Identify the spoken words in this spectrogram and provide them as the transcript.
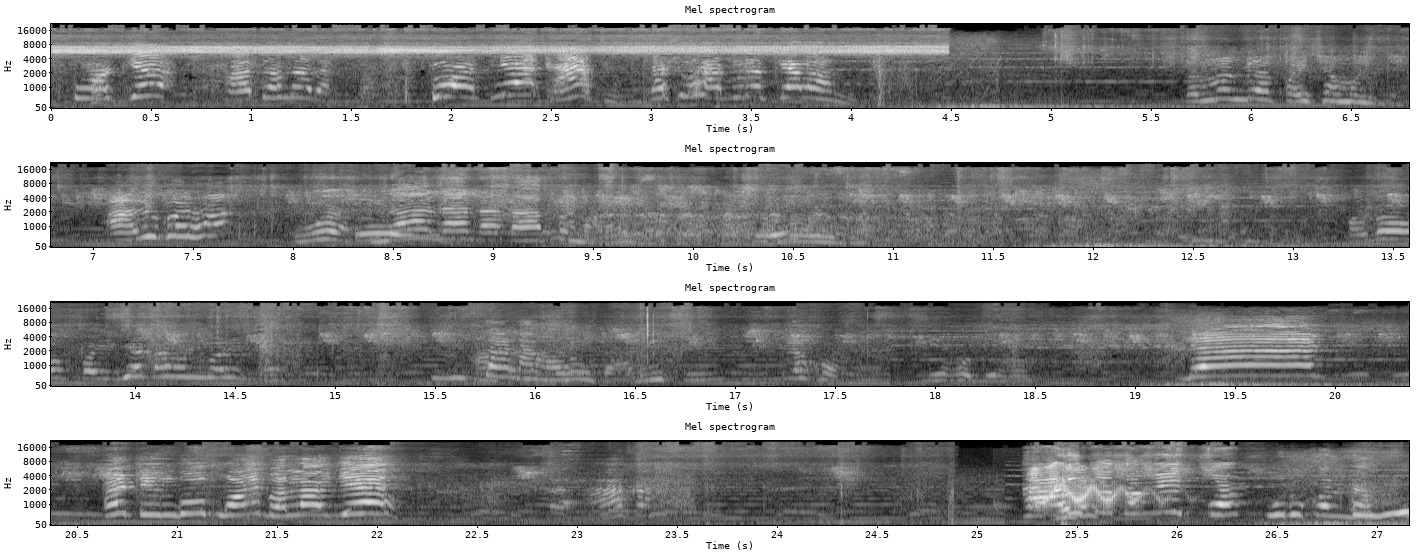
ટોટિયા તમને પૈસા મળી કોઈ હા? ના ના ના ના તો મારે. પૈસા તમને મળી જાય. ચિંતા ના હડું તારી બેહો બેહો બેહો. લે એ ટીંગુ પાણી ભલાવજે. આવું તો તમે કોમ પૂરું કરી નાખો.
